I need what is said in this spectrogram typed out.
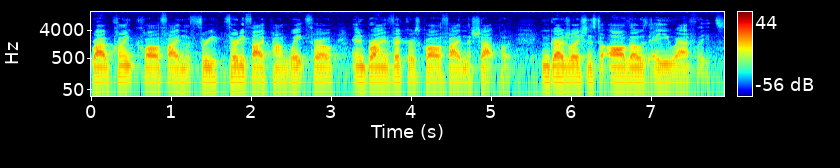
Rob Clank qualified in the 35-pound weight throw, and Brian Vickers qualified in the shot put. Congratulations to all those AU athletes.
